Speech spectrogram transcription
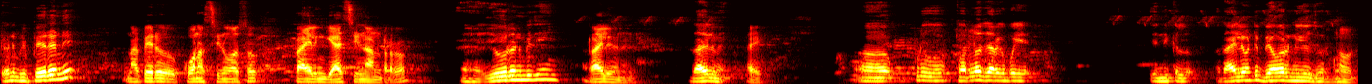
ఏమండి మీ పేరండి? నా పేరు కోన శ్రీనివాసు రాయలింగ్ గ్యాస్ శ్రీని అంటారు. ఎవరండి మీది? రాయలింగేనండి రాయలమే. అయ్యి ఆ, ఇప్పుడు త్వరలో జరగబోయే ఎన్నికల్లో రాయలం అంటే భీమవరం నియోజకవర్గం. అవును.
